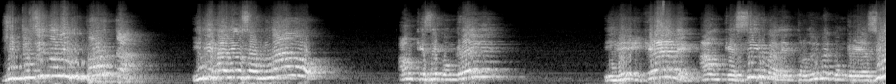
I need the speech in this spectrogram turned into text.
Y entonces no le importa. Y deja a Dios a un lado. Aunque se congregue. Y, créanme, aunque sirva dentro de una congregación,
